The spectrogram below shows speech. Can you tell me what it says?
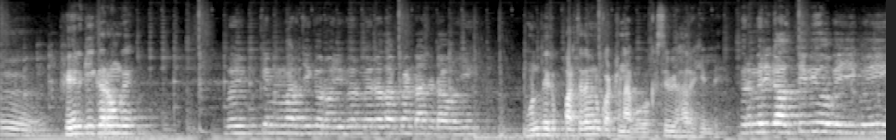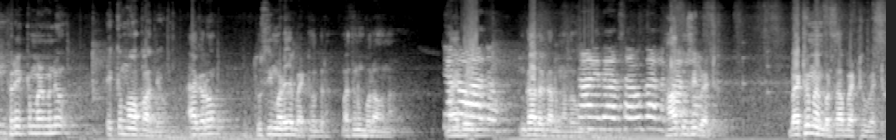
ਹੂੰ। ਫਿਰ ਕੀ ਕਰੋਗੇ? ਬਈ ਕਿਵੇਂ ਮਰਜ਼ੀ ਕਰੋ ਜੀ ਫਿਰ ਮੇਰਾ ਤਾਂ ਪਿੰਡਾ ਛਡਾਓ ਜੀ। ਹੁਣ ਦੇਖ ਪਰਚਾ ਤਾਂ ਮੈਨੂੰ ਕੱਟਣਾ ਪਊਗਾ ਕਿਸੇ ਵੀ ਹਰ ਹਿੱਲੇ। ਫਿਰ ਮੇਰੀ ਗਲਤੀ ਵੀ ਹੋ ਗਈ ਜੀ ਕੋਈ। ਫਿਰ ਇੱਕ ਮਿੰਟ ਮੈਨੂੰ ਇੱਕ ਮੌਕਾ ਦਿਓ। ਐ ਕਰੋ ਤੁਸੀਂ ਮੜੇ ਜਾ ਬੈਠੋ ਉਧਰ ਮੈਂ ਤੁਹਾਨੂੰ ਬੁਲਾਉਣਾ ਮੈਂ ਚਲੋ ਆ ਜਾਓ। ਗੱਲ ਕਰਨਾ ਦੋ। ਥਾਣੇਦਾਰ ਸਾਹਿਬ ਗੱਲ ਹਾਂ ਕਰ ਤੁਸੀਂ। ਬੈਠੋ। ਬੈਠੋ ਮੈਂਬਰ ਸਾਹਿਬ ਬੈਠੋ ਬੈਠੋ।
